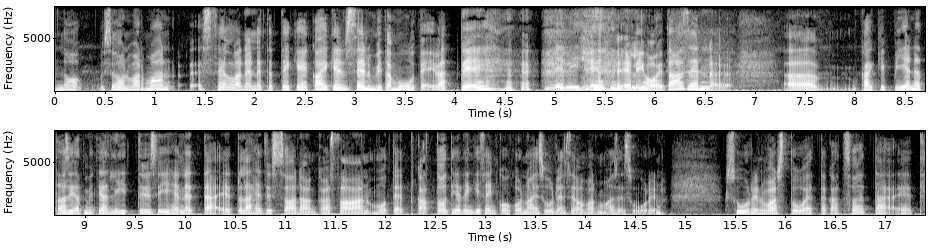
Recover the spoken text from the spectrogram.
No se on varmaan sellainen, että tekee kaiken sen, mitä muut eivät tee. Eli, Eli hoitaa sen kaikki pienet asiat, mitä liittyy siihen, että, että lähetys saadaan kasaan, mutta että katsoo tietenkin sen kokonaisuuden, se on varmaan se suurin, suurin vastuu, että katsoo, että, että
